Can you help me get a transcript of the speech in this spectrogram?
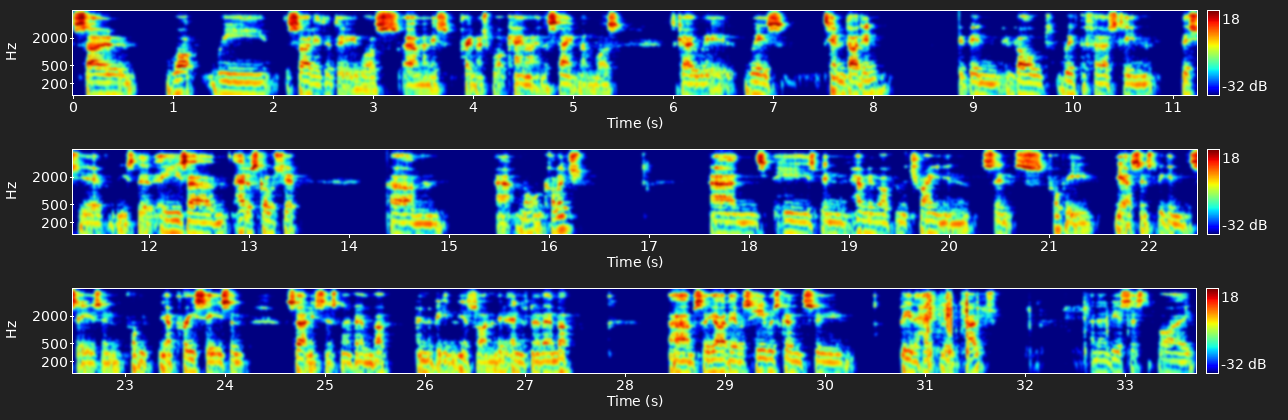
So what we decided to do was, um, and it's pretty much what came out in the statement was to go with with Tim Duddin, who'd been involved with the first team this year. He's the he's um, head of scholarship um, at Moulton College, and he's been heavily involved in the training since probably yeah since the beginning of the season, probably yeah pre-season, certainly since November, in the beginning, yeah, sorry, the end of November. Um, so the idea was he was going to be the head lead coach, and then be assisted by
